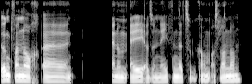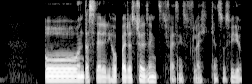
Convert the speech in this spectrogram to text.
irgendwann noch äh, NMA, also Nathan, dazugekommen aus London. Und das ist der, der die Hook bei Just Chill singt. Ich weiß nicht, vielleicht kennst du das Video.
